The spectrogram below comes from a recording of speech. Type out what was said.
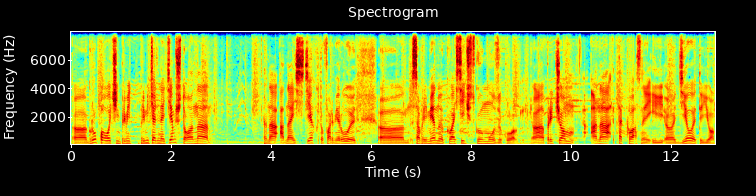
Э, Группа очень примечательная тем, что она она одна из тех, кто формирует э, современную классическую музыку. А, причем она так классно и э, делает ее,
